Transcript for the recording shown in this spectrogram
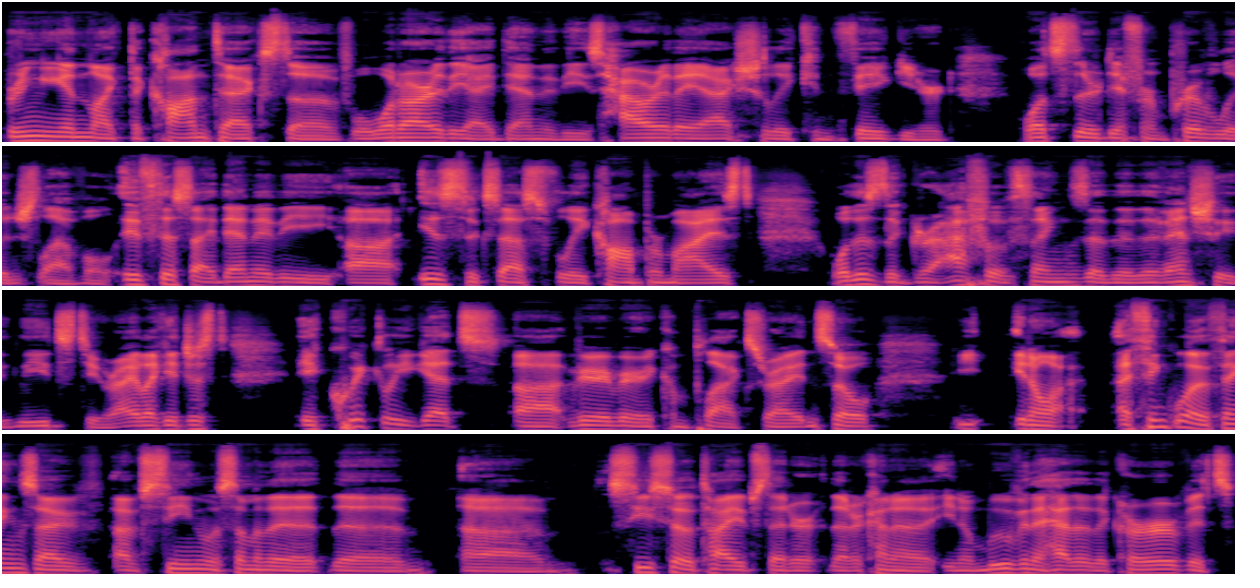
bringing in like the context of well what are the identities? How are they actually configured? What's their different privilege level? If this identity uh, is successfully compromised what is the graph of things that it eventually leads to right? Like it just it quickly gets uh, very very complex right? And so you know, I think one of the things I've I've seen with some of the the uh, CISO types that are that are kind of you know moving ahead of the curve. It's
